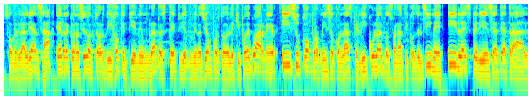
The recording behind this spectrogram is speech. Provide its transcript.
Sobre la alianza, el reconocido actor dijo que tiene un gran respeto y admiración por todo el equipo de Warner y su compromiso con las películas, los fanáticos del cine y la experiencia teatral.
